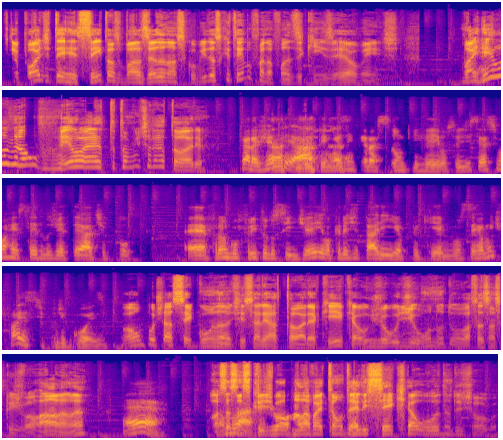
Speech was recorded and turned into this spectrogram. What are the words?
você pode ter receitas baseadas nas comidas que tem no Final Fantasy XV, realmente. Mas Halo não, Halo é totalmente aleatório. Cara, GTA Ah, tem mais interação que Halo. Se eu dissesse uma receita do GTA, tipo, é, frango frito do CJ, eu acreditaria, porque você realmente faz esse tipo de coisa. Vamos puxar a segunda notícia aleatória aqui, que é o jogo de Uno do Assassin's Creed Valhalla, né? É. O Assassin's lá. Creed Valhalla vai ter um DLC que é o Uno do jogo.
